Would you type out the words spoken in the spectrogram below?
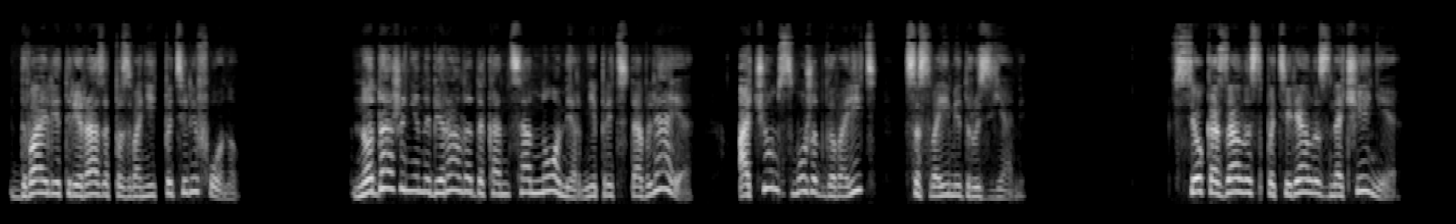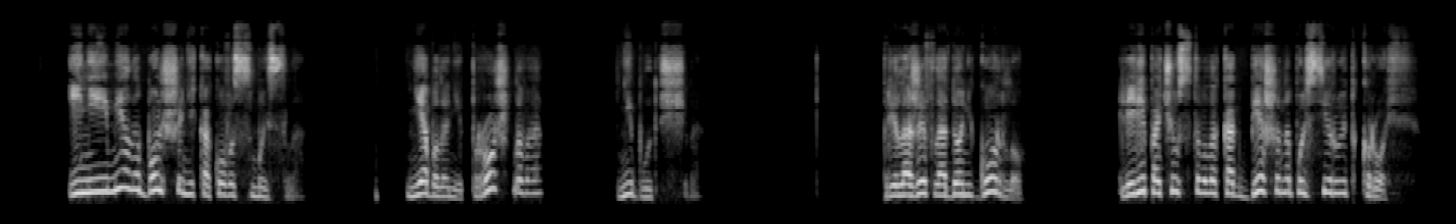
два или три раза позвонить по телефону, но даже не набирала до конца номер, не представляя, о чем сможет говорить со своими друзьями. Все, казалось, потеряло значение, и не имело больше никакого смысла. Не было ни прошлого, ни будущего. Приложив ладонь к горлу, Лили почувствовала, как бешено пульсирует кровь.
